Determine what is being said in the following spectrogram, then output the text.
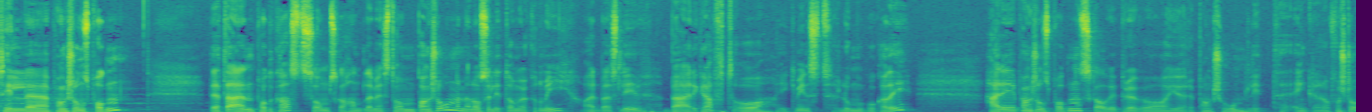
til eh, Pensjonspodden. Dette er en podkast som skal handle mest om pensjon, men også litt om økonomi, arbeidsliv, bærekraft og ikke minst lommeboka di. Her i Pensjonspodden skal vi prøve å gjøre pensjon litt enklere å forstå.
